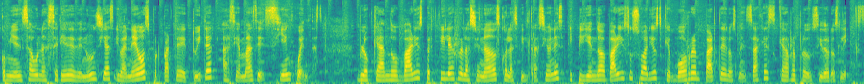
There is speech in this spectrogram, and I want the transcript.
comienza una serie de denuncias y baneos por parte de Twitter hacia más de 100 cuentas, bloqueando varios perfiles relacionados con las filtraciones y pidiendo a varios usuarios que borren parte de los mensajes que han reproducido los links.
